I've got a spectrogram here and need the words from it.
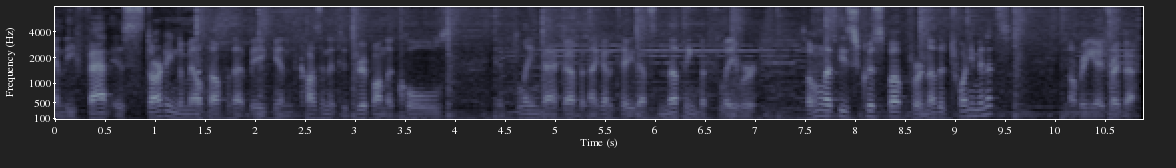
and the fat is starting to melt off of that bacon, causing it to drip on the coals and flame back up, and I gotta tell you, that's nothing but flavor. So I'm gonna let these crisp up for another 20 minutes, and I'll bring you guys right back.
